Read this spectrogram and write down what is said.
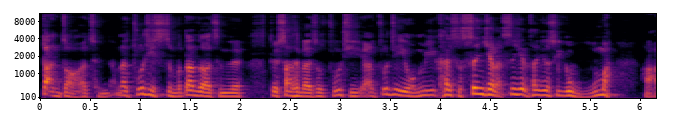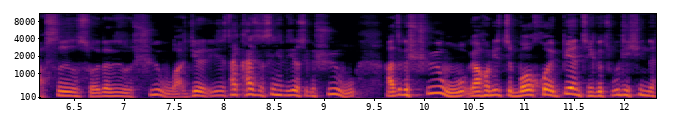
锻造而成的。那主体是怎么锻造而成的？对沙特来说，主体啊，主体我们开始生下来，生下来它就是一个无嘛，啊，是所谓的这种虚无啊，就它开始生下来就是一个虚无啊，这个虚无，然后你怎么会变成一个主体性呢？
